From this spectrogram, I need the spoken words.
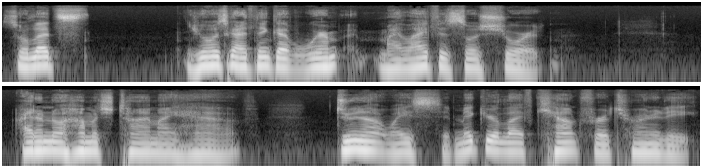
So let's you always got to think of where my life is so short. I don't know how much time I have. Do not waste it. Make your life count for eternity.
